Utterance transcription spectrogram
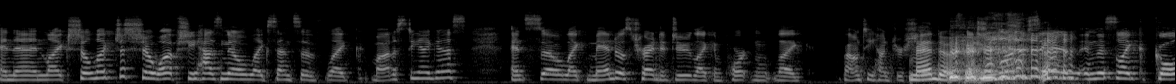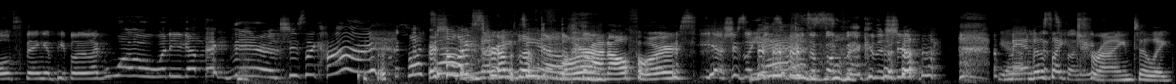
and then like she'll like just show up she has no like sense of like modesty i guess and so like mando's trying to do like important like bounty hunter shit Mando and she thing. in in this like gold thing and people are like whoa what do you got back there and she's like hi What's Or she'll like up? No scrub the floor on all fours. yeah she's like Yes. get the fuck back in the ship yeah, Mando's like funny. trying to like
